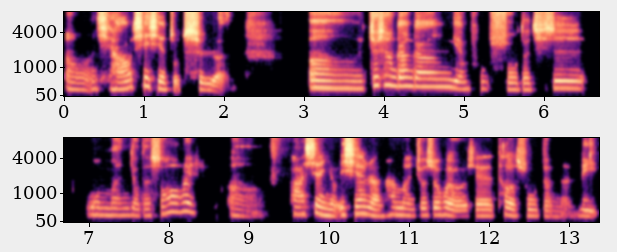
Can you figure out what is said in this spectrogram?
嗯，好，谢谢主持人。嗯，就像刚刚严普说的，其实我们有的时候会。嗯，发现有一些人，他们就是会有一些特殊的能力，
